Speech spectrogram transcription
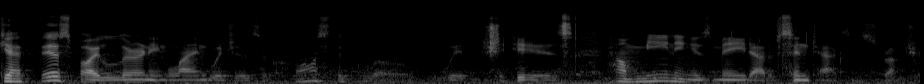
get this by learning languages across the globe, which is how meaning is made out of syntax and structure.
